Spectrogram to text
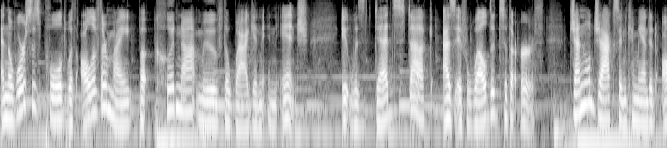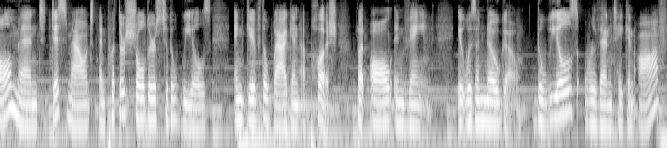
and the horses pulled with all of their might but could not move the wagon an inch. It was dead stuck as if welded to the earth. General Jackson commanded all men to dismount and put their shoulders to the wheels and give the wagon a push, but all in vain. It was a no go. The wheels were then taken off,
